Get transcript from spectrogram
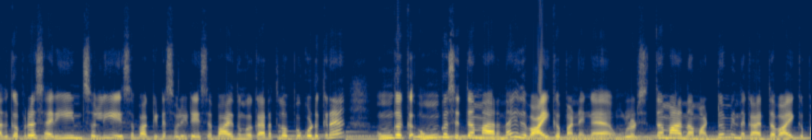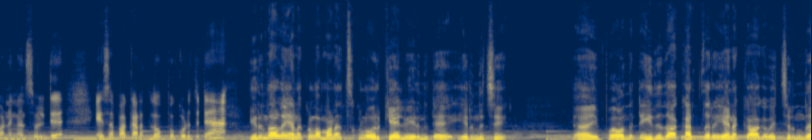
அதுக்கப்புறம் சரின்னு சொல்லி ஏசப்பா கிட்ட சொல்லிட்டு ஏசப்பா இது உங்கள் கரத்தில் ஒப்பு கொடுக்குறேன். உங்கள் உங்கள் சித்தமாக இருந்தால் இது வாய்க்க பண்ணுங்க. உங்களோட சித்தமாக இருந்தால் மட்டும் இந்த கருத்தை வாய்க்க பண்ணுங்கன்னு சொல்லிட்டு ஏசப்பா கரத்தில் ஒப்பு கொடுத்துட்டேன். இருந்தாலும் எனக்குள்ள மனசுக்குள்ள ஒரு கேள்வி இருந்துட்டு இருந்துச்சு. இப்போ வந்துட்டு இதுதான் கர்த்தர் எனக்காக வச்சுருந்த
